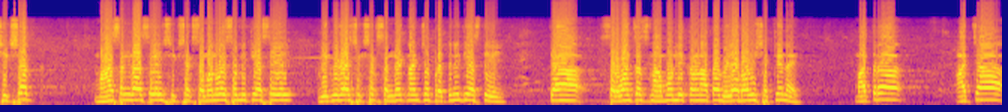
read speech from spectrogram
शिक्षक महासंघ असेल शिक्षक समन्वय समिती असेल वेगवेगळ्या शिक्षक संघटनांचे प्रतिनिधी असतील त्या सर्वांचंच नामोल्लेखन आता वेळाभावी शक्य नाही. मात्र आजच्या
